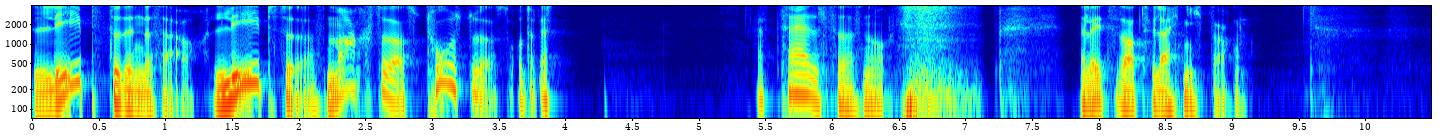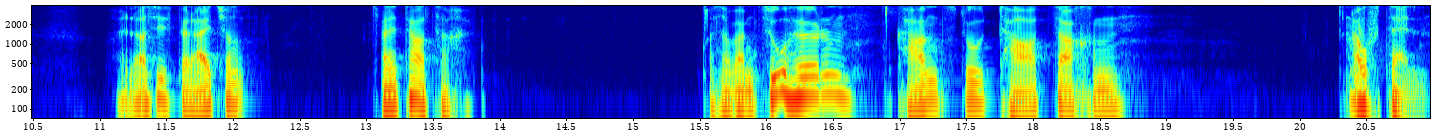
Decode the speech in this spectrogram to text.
Lebst du denn das auch? Lebst du das? Machst du das? Tust du das? Oder er erzählst du das nur? Der letzte Satz vielleicht nicht sagen. Das ist bereits schon eine Tatsache. Also beim Zuhören kannst du Tatsachen aufzählen.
